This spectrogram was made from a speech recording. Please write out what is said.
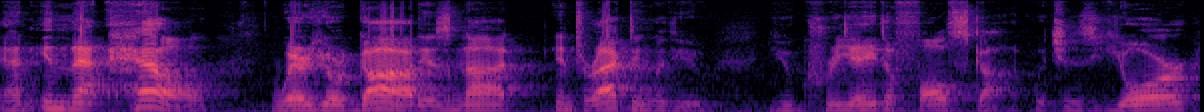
And in that hell where your God is not interacting with you, you create a false God, which is your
